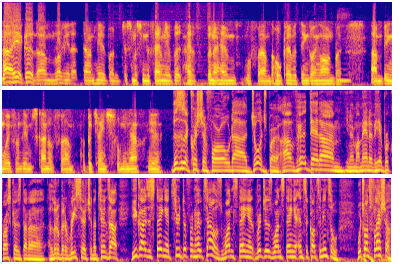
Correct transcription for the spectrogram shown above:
No, yeah, good. I'm loving it down here, but just missing the family a bit. Have been at home with um, the whole COVID thing going on, but um, being away from them is kind of um, a big change for me now. Yeah. This is a question for old uh, George, bro. I've heard that, um, you know, my man over here, Brooke Roscoe's done a, a little bit of research, and it turns out you guys are staying at two different hotels. One staying at Rydges, one staying at Intercontinental. Which one's flasher?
